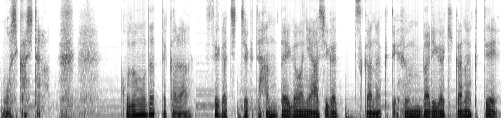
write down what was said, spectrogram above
もしかしたら。子供だったから背がちっちゃくて反対側に足がつかなくて踏ん張りが効かなくて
